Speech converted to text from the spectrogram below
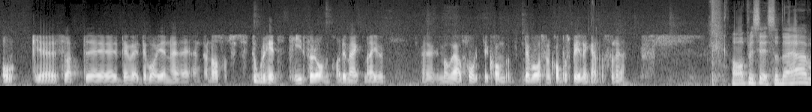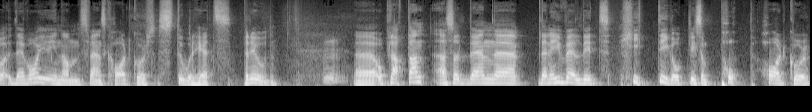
Och så att det, det var ju en, en, någon sorts storhetstid för dem och det märkte man ju. Eh, hur många folk det, kom, det var som kom på spelningar och sådär. Ja, precis. Så det här det var ju inom svensk hardcores storhetsperiod. Mm. Uh, och plattan, alltså den, uh, den är ju väldigt hittig och liksom pop hardcore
